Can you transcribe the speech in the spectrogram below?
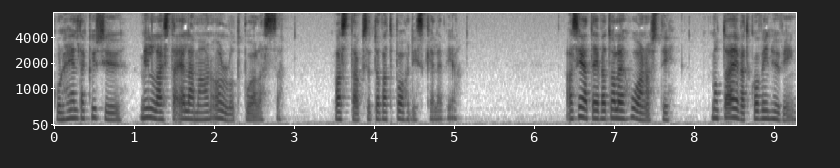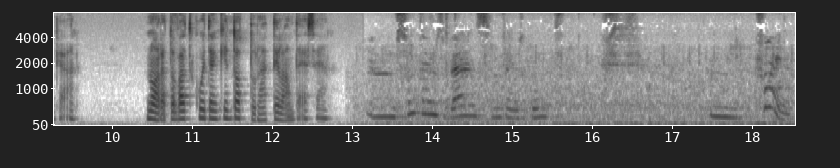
Kun heiltä kysyy, millaista elämä on ollut Puolassa, vastaukset ovat pohdiskelevia. Asiat eivät ole huonosti, mutta eivät kovin hyvinkään. Nuoret ovat kuitenkin tottuneet tilanteeseen. Um, sometimes bad, sometimes good. Mm, fine.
